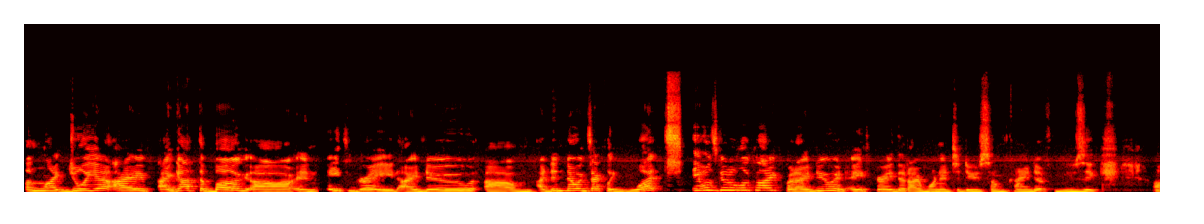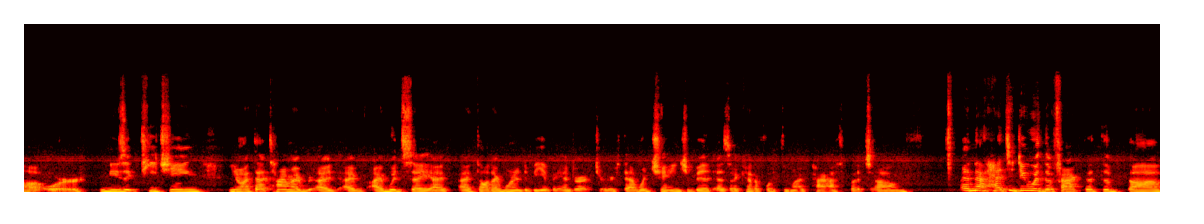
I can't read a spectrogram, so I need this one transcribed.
unlike Julia, I, I got the bug uh, in eighth grade. I knew, um, I didn't know exactly what it was going to look like, but I knew in eighth grade that I wanted to do some kind of music uh, or music teaching. You know, at that time, I, I, I would say I, I thought I wanted to be a band director. That would change a bit as I kind of went through my path, but um, and that had to do with the fact that the uh,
